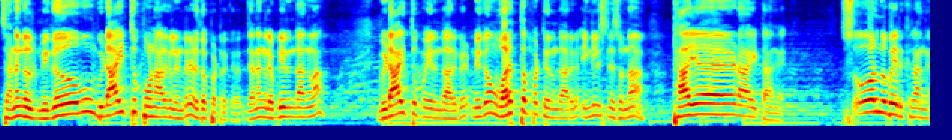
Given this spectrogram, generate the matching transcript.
ஜனங்கள் மிகவும் விடாய்த்து போனார்கள் என்று எழுதப்பட்டிருக்கிறது. ஜனங்கள் எப்படி இருந்தாங்களாம்? விடாய்த்து போயிருந்தார்கள் மிகவும் வருத்தப்பட்டு இருந்தார்கள் இங்கிலீஷில் சொன்னால் டயர்டாயிட்டாங்க சோர்ந்து போயிருக்கிறாங்க.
